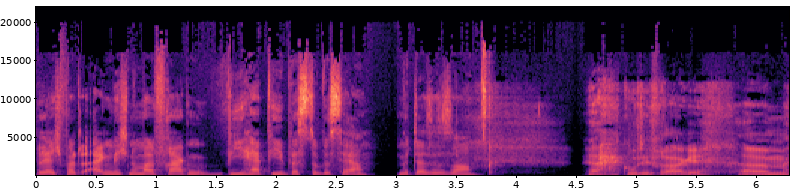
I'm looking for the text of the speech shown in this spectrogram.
Ja, ich wollte eigentlich nur mal fragen, wie happy bist du bisher mit der Saison? Ja, gute Frage. Ähm,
